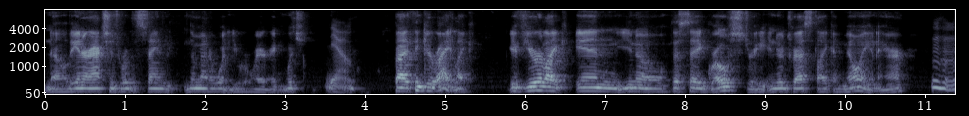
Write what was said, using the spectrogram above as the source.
no, the interactions were the same no matter what you were wearing, which yeah. But I think you're right. Like if you're like in, you know, let's say Grove Street and you're dressed like a millionaire, mm-hmm.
